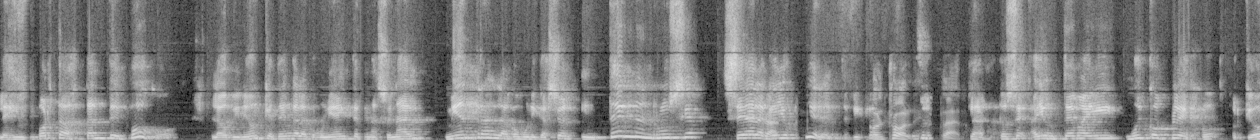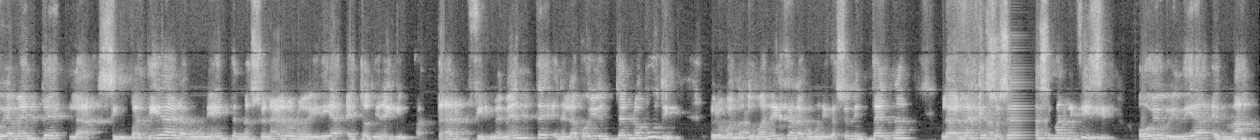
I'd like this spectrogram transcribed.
les importa bastante poco la opinión que tenga la comunidad internacional, mientras la comunicación interna en Rusia sea la que ellos quieren. Control, claro. claro. Entonces hay un tema ahí muy complejo, porque obviamente la simpatía de la comunidad internacional, uno diría, esto tiene que impactar firmemente en el apoyo interno a Putin, pero cuando tú manejas la comunicación interna, la verdad es que eso se hace más difícil. Obvio que hoy día es más,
